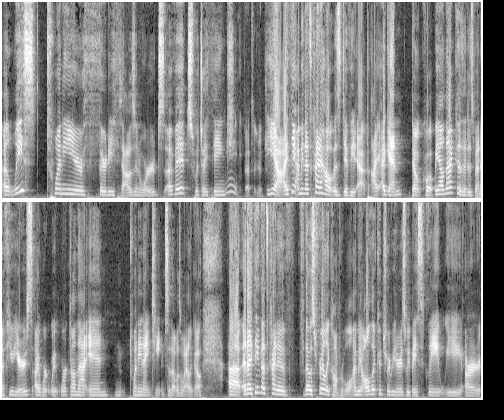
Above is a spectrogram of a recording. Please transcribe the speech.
at least 20 or 30,000 words of it, which I think. Ooh, that's a good. Yeah, I think I mean that's kind of how it was divvied up. I again don't quote me on that because it has been a few years. I worked worked on that in 2019, so that was a while ago, uh, and I think that's kind of that was fairly comparable. I mean, all the contributors we basically we are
